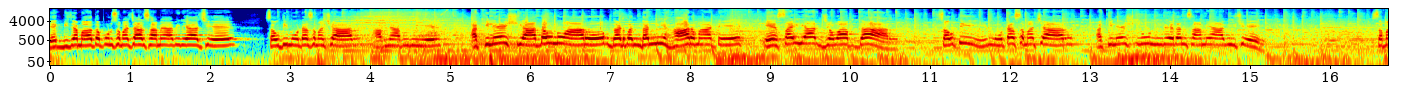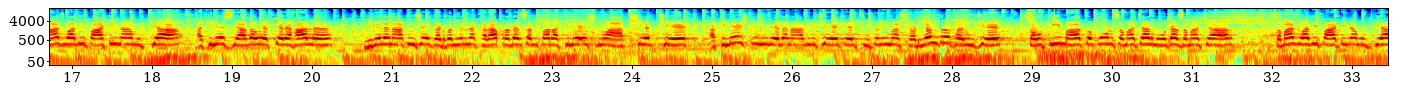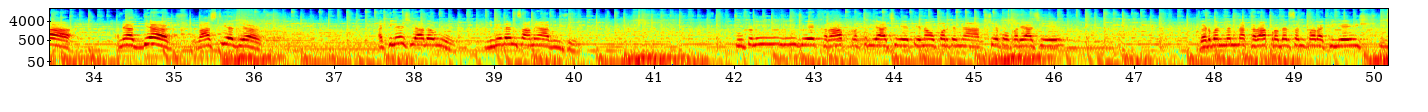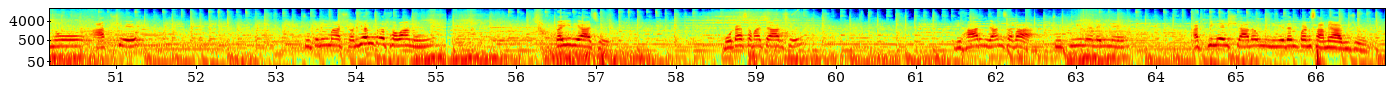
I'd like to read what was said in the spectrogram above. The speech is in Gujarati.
તો એક બીજા મહત્વપૂર્ણ સમાચાર સામે આવી રહ્યા છે. સૌથી મોટા સમાચાર આપને આપી દઈએ. અખિલેશ યાદવનો આરોપ, ગઠબંધનની હાર માટે એસઆઈઆર જવાબદાર. સૌથી મોટા સમાચાર અખિલેશનું નિવેદન સામે આવ્યું છે. સમાજવાદી પાર્ટીના મુખ્ય અખિલેશ યાદવે અત્યારે હાલ નિવેદન આપ્યું છે ગઠબંધનના ખરાબ પ્રદર્શન પર અખિલેશનો આક્ષેપ છે. અખિલેશનું નિવેદન આવ્યું છે કે ચૂંટણીમાં ષડયંત્ર થયું છે. સૌથી મહત્વપૂર્ણ સમાચાર, મોટા સમાચાર, સમાજવાદી પાર્ટીના મુખ્ય અને અધ્યક્ષ, રાષ્ટ્રીય અધ્યક્ષ અખિલેશ યાદવનું નિવેદન સામે આવ્યું છે. ચૂંટણીની જે ખરાબ પ્રક્રિયા છે તેના ઉપર તેમણે આક્ષેપો કર્યા છે. ગઠબંધનના ખરાબ પ્રદર્શન પર અખિલેશનો આક્ષેપ. ચૂંટણીમાં ષડયંત્ર થવાનું કહી રહ્યા છે. મોટા સમાચાર છે. બિહાર વિધાનસભા ચૂંટણીને લઈને અખિલેશ યાદવનું નિવેદન પણ સામે આવ્યું છે.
